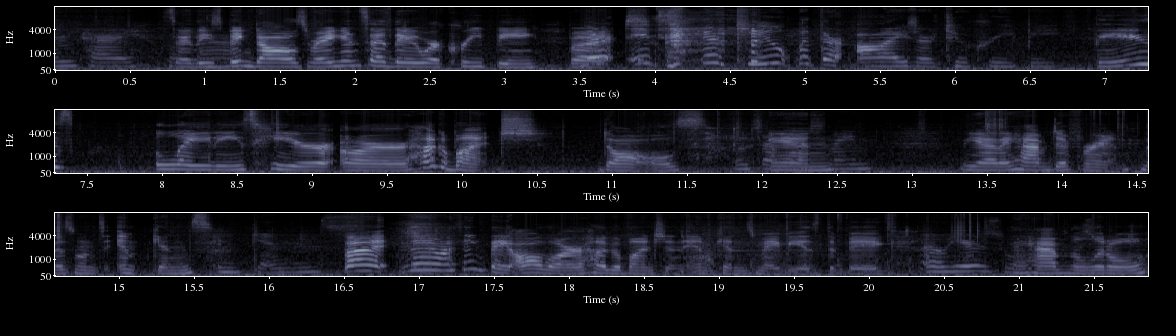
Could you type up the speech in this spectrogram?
Okay. So these big dolls, Reagan said they were creepy, They're, but it's, they're cute, but their eyes are too creepy. these ladies here are Hug-a-Bunch dolls. What's that And-? Yeah, they have different. This one's Impkins. Impkins. But no, I think they all are. Hug-a-Bunch and Impkins maybe is the big. oh, here's one. They have the little-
